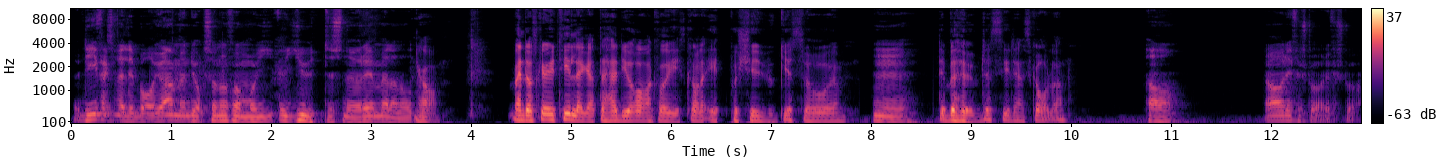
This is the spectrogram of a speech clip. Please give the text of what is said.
Det är faktiskt väldigt bra. Jag använder också någon form av jutesnöre emellanåt. Ja. Men då ska jag ju tillägga att det här dioramat var i skala 1 på 20 så mm. det behövdes i den skalan. Ja. Ja, det förstår jag, det förstår.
